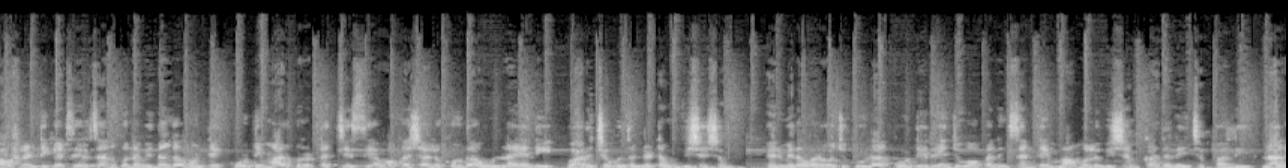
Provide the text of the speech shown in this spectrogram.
ఆఫ్లైన్ టికెట్ సేల్స్ అనుకున్న విధంగా ఉంటే కోటి మార్కును టచ్ చేసే అవకాశాలు కూడా ఉన్నాయని వారు చెబుతుండటం విశేషం. ఎనిమిదవ రోజు కూడా కోటి రేంజ్ ఓపెనింగ్స్ అంటే మామూలు విషయం కాదని చెప్పాలి. నాగ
